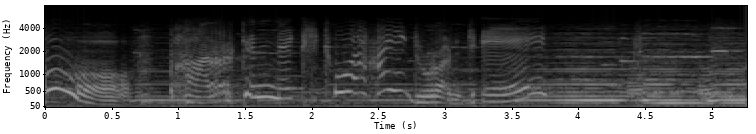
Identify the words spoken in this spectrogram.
Oh, parking next to a hydrant, eh?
